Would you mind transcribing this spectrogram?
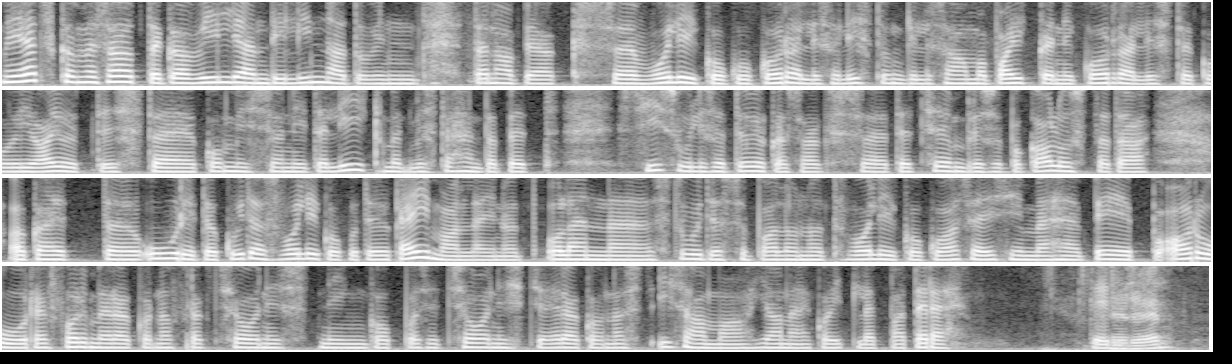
me jätkame saatega Viljandi Linnatund. täna peaks volikogu korralisel istungil saama paika nii korraliste kui ajutiste komisjonide liikmed, mis tähendab, et sisulise tööga saaks detsembris juba ka alustada. aga et uurida, kuidas volikogu töö käima on läinud, olen stuudiosse palunud volikogu aseesimehe Peep Aru Reformierakonna fraktsioonist ning opositsioonist ja erakonnast Isamaa Jane Koitlepa, tere! tere!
